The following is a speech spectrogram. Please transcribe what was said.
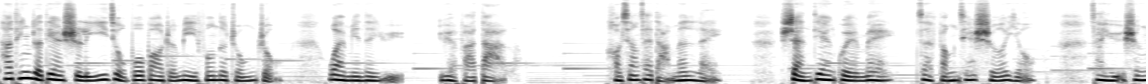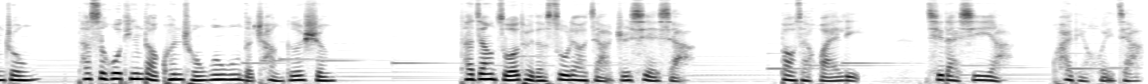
他听着电视里依旧播报着蜜蜂的种种，外面的雨。越发大了，好像在打闷雷，闪电鬼魅在房间蛇游，在雨声中，他似乎听到昆虫嗡嗡的唱歌声。他将左腿的塑料假肢卸下，抱在怀里，期待西雅快点回家。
